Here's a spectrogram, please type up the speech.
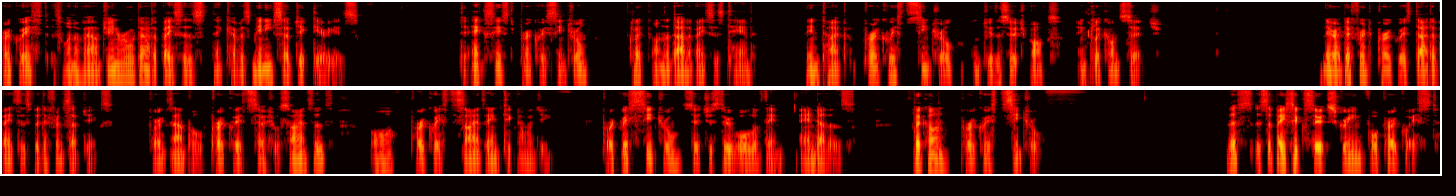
ProQuest is one of our general databases that covers many subject areas. To access ProQuest Central, click on the Databases tab, then type ProQuest Central into the search box and click on Search. There are different ProQuest databases for different subjects, for example ProQuest Social Sciences or ProQuest Science and Technology. ProQuest Central searches through all of them and others. Click on ProQuest Central. This is the basic search screen for ProQuest.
